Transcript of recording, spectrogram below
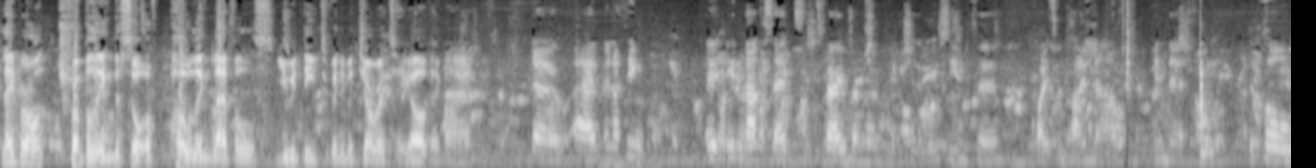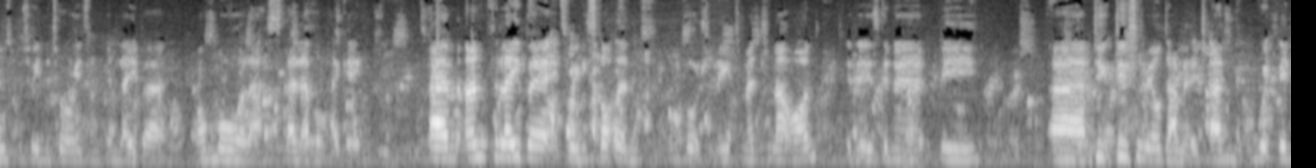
Labour aren't troubling the sort of polling levels you would need to win a majority, are they, Maya? No, um, and I think in that sense, it's very much the picture that we've seen for quite some time now. In that the polls between the Tories and, and Labour are more or less they're level pegging. Um, and for Labour, it's really Scotland, unfortunately, to mention that one. It is going to be uh, do do some real damage. And in,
